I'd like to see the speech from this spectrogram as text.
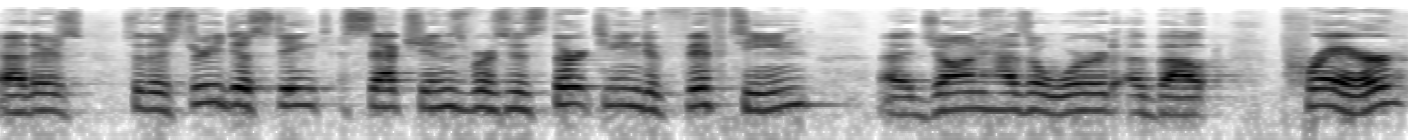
Uh, there's, so there's three distinct sections, verses 13 to 15. Uh, John has a word about prayer.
